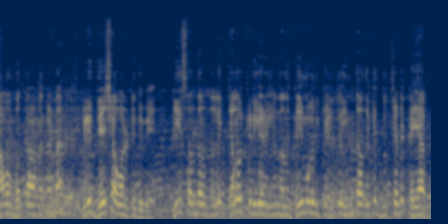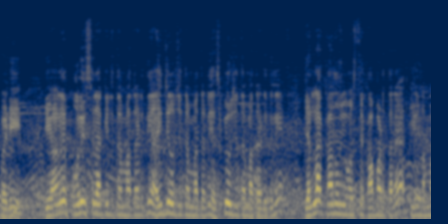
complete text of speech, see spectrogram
ರಾಮನ ಬದುಕಾಗಬೇಕಂತ ಇಡೀ ದೇಶ ಹೊರಟಿದ್ದೀವಿ ಈ ಸಂದರ್ಭದಲ್ಲಿ ಕೆಲವು ಕಿಡಿಗೇಡಿಗಳು ನನ್ನ ಕೈ ಮುಗಿದು ಕೇಳ್ತೀನಿ ಇಂಥದಕ್ಕೆ ದುಚ್ಚಟಕ್ಕೆ ಕೈ ಹಾಕಬೇಡಿ. ಈಗಾಗಲೇ ಪೊಲೀಸ್ ಇಲಾಖೆ ಜೊತೆ ಮಾತಾಡಿದ್ದೀನಿ, ಐ ಜಿ ಅವ್ರ ಜೊತೆ ಮಾತಾಡಿ, ಎಸ್ ಪಿ ಅವ್ರ ಜೊತೆ ಮಾತಾಡಿದ್ದೀನಿ. ಎಲ್ಲ ಕಾನೂನು ವ್ಯವಸ್ಥೆ ಕಾಪಾಡ್ತಾರೆ. ಈಗ ನಮ್ಮ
